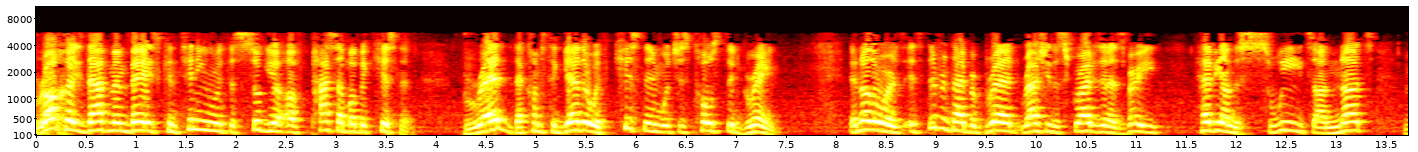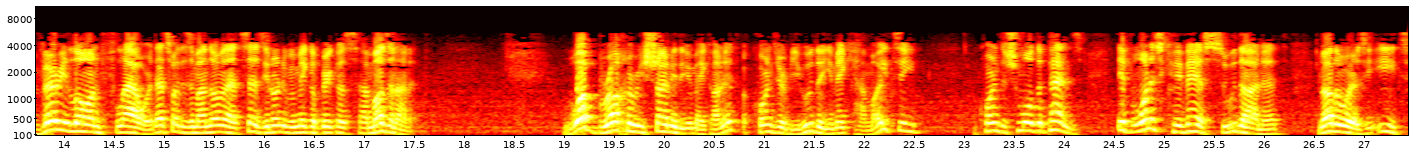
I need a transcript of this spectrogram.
Bracha is Daf Membeis, continuing with the sugya of Pasaba Bekisnin. Bread that comes together with kisnin, which is toasted grain. In other words, it's different type of bread. Rashi describes it as very heavy on the sweets, on nuts, very low on flour. That's why there's a mandoma that says you don't even make a birkas hamazon on it. What bracha rishoni do you make on it? According to Rabbi Yehuda, you make hamaiti. According to Shmuel, depends. If one is kiveh suda on it, in other words, he eats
